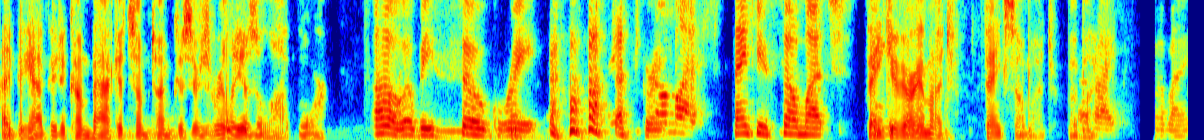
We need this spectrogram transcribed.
I'd be happy to come back at some time because there's really is a lot more. Oh, it would be so great. That's great. so much. Thank you so much. Thank, Thank you, very much. much. Thanks so much. Bye bye. Bye bye.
